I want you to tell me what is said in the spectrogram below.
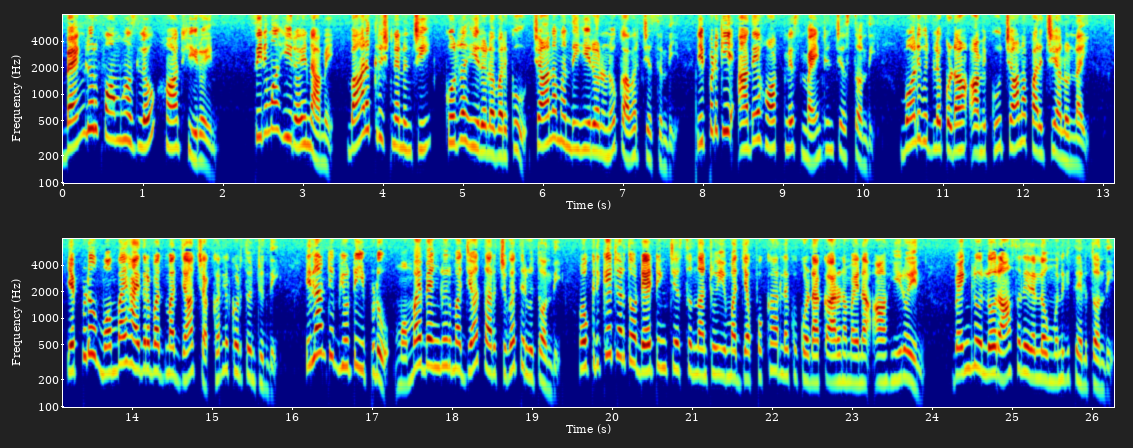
బెంగళూరు ఫామ్ హౌస్లో హాట్ హీరోయిన్. సినిమా హీరోయిన్ ఆమె. బాలకృష్ణ నుంచి కుర్ర హీరోల వరకు చాలా మంది హీరోలను కవర్ చేసింది. ఇప్పటికీ అదే హాట్నెస్ మెయింటైన్ చేస్తోంది. బాలీవుడ్లో కూడా ఆమెకు చాలా పరిచయాలున్నాయి. ఎప్పుడూ ముంబై హైదరాబాద్ మధ్య చక్కర్లు కొడుతుంటుంది. ఇలాంటి బ్యూటీ ఇప్పుడు ముంబై బెంగళూరు మధ్య తరచుగా తిరుగుతోంది. ఓ క్రికెటర్తో డేటింగ్ చేస్తుందంటూ ఈ మధ్య పుకార్లకు కూడా కారణమైన ఆ హీరోయిన్ బెంగళూరులో రాసలీలలో మునిగి తేలుతోంది.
